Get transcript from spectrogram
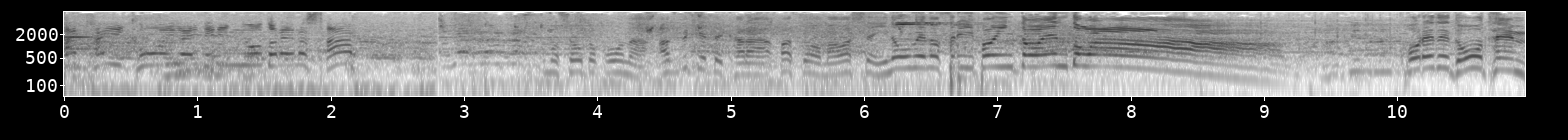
高い高位がエテリングを捉えましたもうショートコーナー預けてからパスを回して井上のスリーポイントエンドワン。これで同点。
